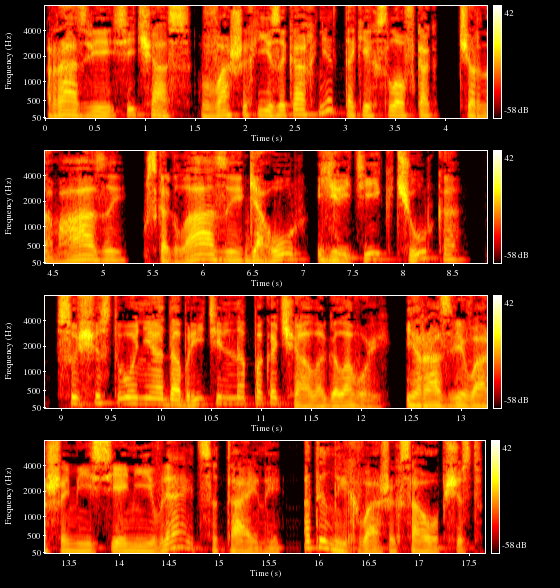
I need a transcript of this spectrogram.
Разве сейчас в ваших языках нет таких слов, как черномазый, узкоглазый, гяур, еретик, чурка? Существо неодобрительно покачало головой. И разве ваша миссия не является тайной от иных ваших сообществ,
